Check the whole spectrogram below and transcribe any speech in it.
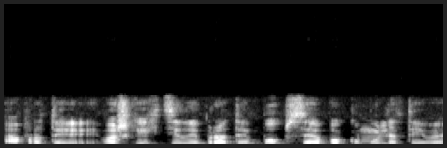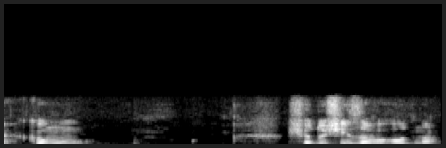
А проти важких цілей брати бобси або кумулятиви. Кому що душі завгодно.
